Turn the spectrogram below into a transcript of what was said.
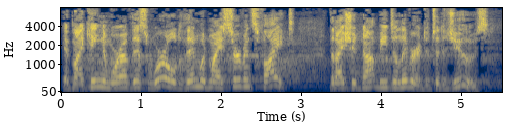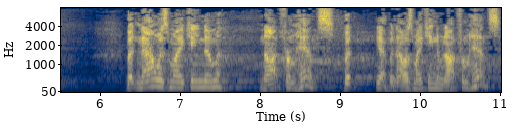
If my kingdom were of this world, then would my servants fight, that I should not be delivered to the Jews. But now is my kingdom not from hence. But, yeah, but now is my kingdom not from hence.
